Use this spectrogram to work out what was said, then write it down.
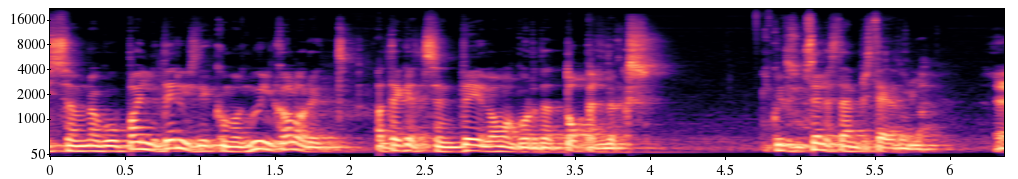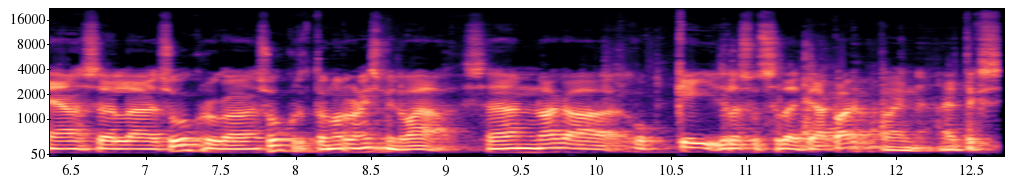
mis on nagu palju tervislikumad, null kalorit, aga tegelikult see on veel omakorda topeltlõks. kuidas sellest ämbrist välja tulla? Ja selle suhkruga, suhkrut on organismil vaja, see on väga okei okay,, selles suhtes seda ei pea kartma, on ju, näiteks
